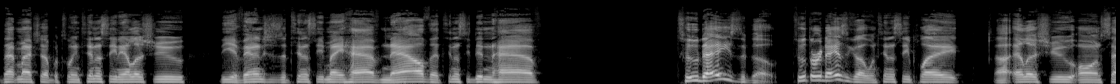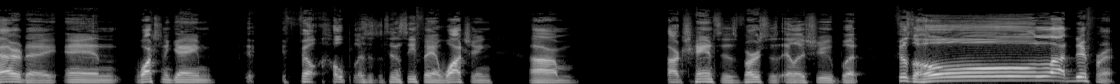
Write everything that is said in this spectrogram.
that matchup between Tennessee and LSU, the advantages that Tennessee may have now that Tennessee didn't have two days ago, two, three days ago when Tennessee played uh, LSU on Saturday. And watching the game, it, it, felt hopeless as a Tennessee fan watching um, our chances versus LSU. But feels a whole lot different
